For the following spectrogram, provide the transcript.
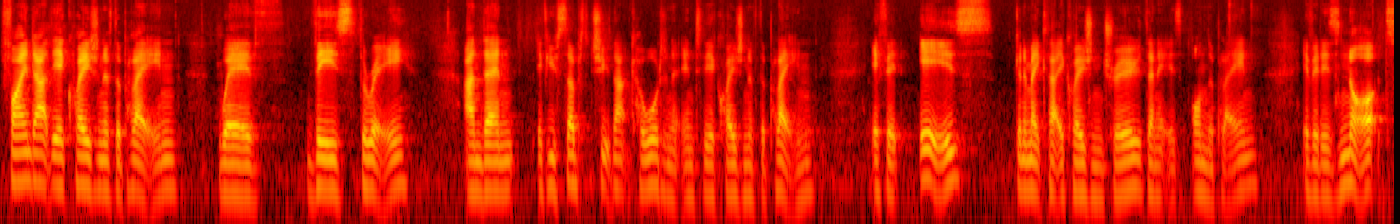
find out the equation of the plane with these three, and then if you substitute that coordinate into the equation of the plane, if it is going to make that equation true, then it is on the plane. If it is not,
